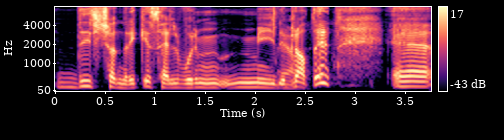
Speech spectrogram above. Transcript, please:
de skjønner ikke selv hvor mye de Ja. prater. Eh,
